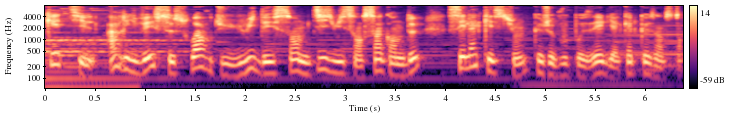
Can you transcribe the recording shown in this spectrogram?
Qu'est-il arrivé ce soir du 8 décembre 1852 C'est la question que je vous posais il y a quelques instants.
